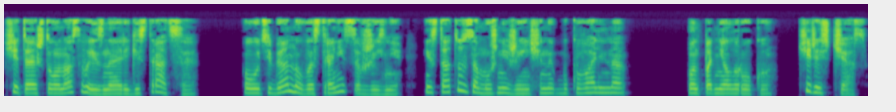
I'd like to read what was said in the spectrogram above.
Считай, что у нас выездная регистрация. А у тебя новая страница в жизни и статус замужней женщины буквально... Он поднял руку. Через час.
